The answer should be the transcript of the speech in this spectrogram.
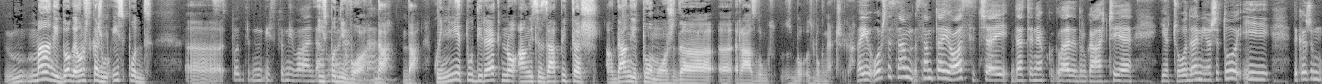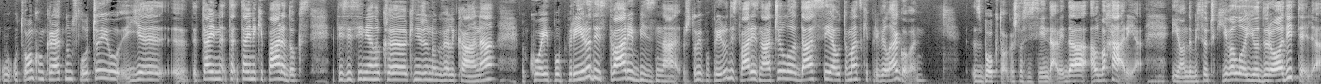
mali događaj, ono što kažemo, ispod Uh, ispod, ispod nivoa, da. Ispod mora, nivoa, da. da, da. Koji nije tu direktno, ali se zapitaš, ali da li je to možda uh, razlog zbog, zbog nečega? Pa i uopšte sam, sam taj osjećaj da te neko gleda drugačije je čudan i još je tu i da kažem u, u tvom konkretnom slučaju je e, taj, taj neki paradoks ti si sin jednog e, književnog velikana koji po prirodi stvari bi zna, što bi po prirodi stvari značilo da si automatski privilegovan zbog toga što si sin Davida Albaharija. I onda bi se očekivalo i od roditelja,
